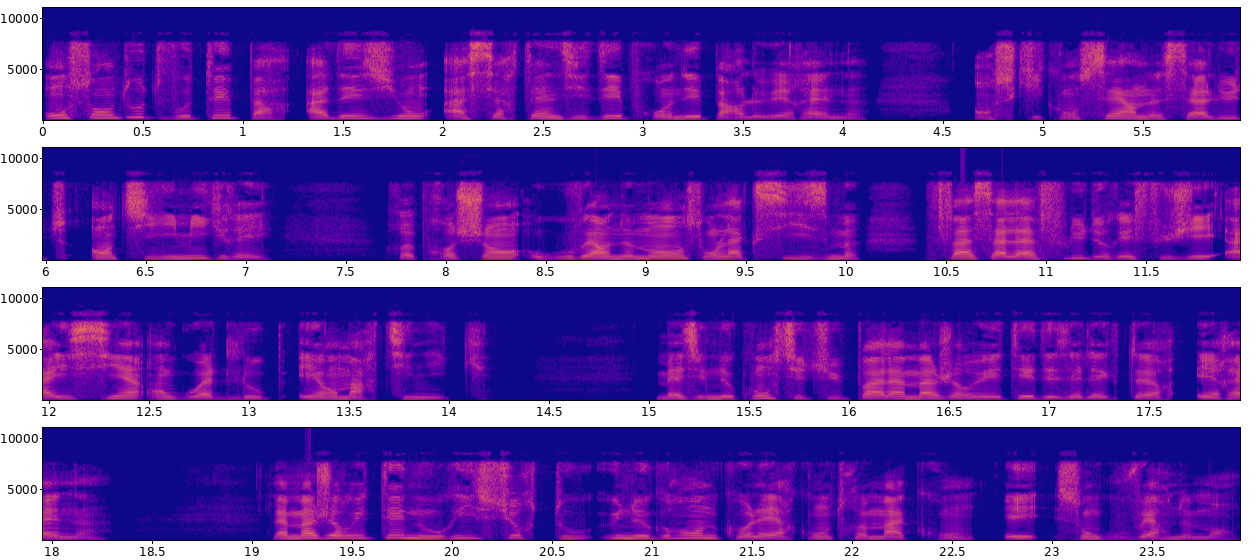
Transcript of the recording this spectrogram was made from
ont sans doute voté par adhésion à certaines idées prônées par le RN, en ce qui concerne sa lutte anti-immigrés, reprochant au gouvernement son laxisme face à l'afflux de réfugiés haïtiens en Guadeloupe et en Martinique. Mais il ne constitue pas la majorité des électeurs RN. La majorité nourrit surtout une grande colère contre Macron et son gouvernement.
